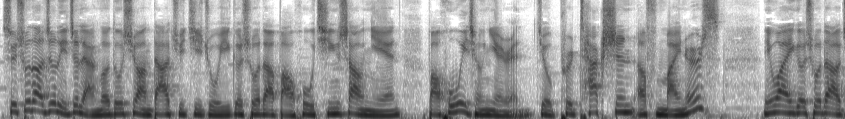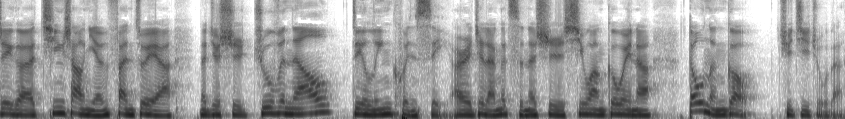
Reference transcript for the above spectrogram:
所以说到这里，这两个都希望大家去记住，一个说到保护青少年、保护未成年人，就 protection of minors。另外一个说到这个青少年犯罪啊，那就是 juvenile delinquency，而这两个词呢是希望各位呢都能够去记住的。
